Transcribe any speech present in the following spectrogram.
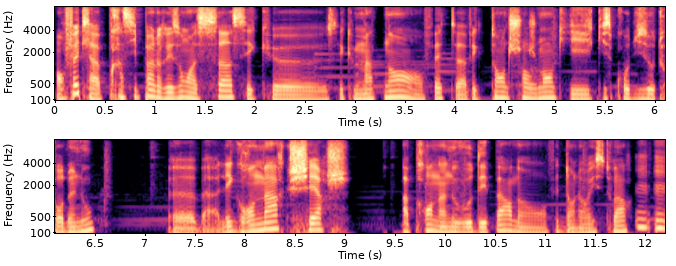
En fait, la principale raison à ça, c'est que, c'est que maintenant, en fait, avec tant de changements qui, qui se produisent autour de nous, bah, les grandes marques cherchent à prendre un nouveau départ dans, en fait, dans leur histoire. Mm, mm.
